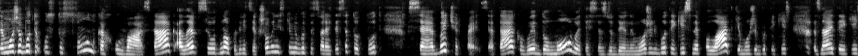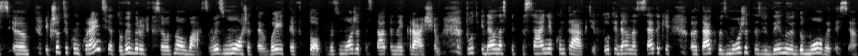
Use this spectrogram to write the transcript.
Це може бути у стосунках у вас, так, але все одно, подивіться, якщо ви ні з ким не будете сваритися, то тут все вичерпається. Так, ви домовитеся з людиною. Можуть бути якісь неполадки, може бути якісь, знаєте, якісь, е, якщо це конкуренція, то виберуть все одно вас. Ви зможете вийти в топ, ви зможете стати найкращим. Тут іде у нас підписання контрактів. Тут іде у нас все-таки е, так, ви зможете з людиною домовитися.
